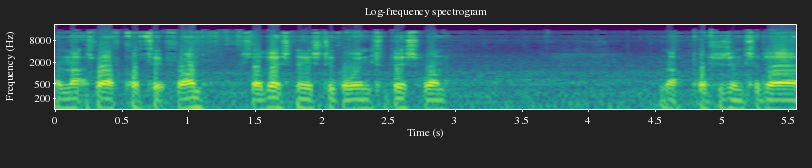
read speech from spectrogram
And that's where I've cut it from. So this needs to go into this one. And that pushes into there.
